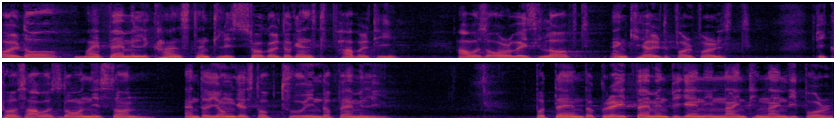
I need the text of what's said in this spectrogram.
Although my family constantly struggled against poverty, I was always loved and cared for first because I was the only son and the youngest of two in the family. But then the Great Famine began in 1994.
